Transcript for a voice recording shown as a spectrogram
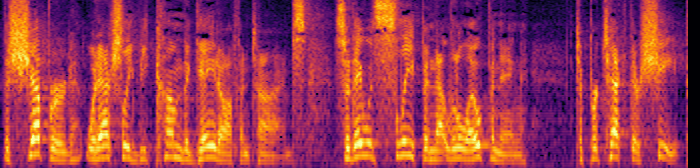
the shepherd would actually become the gate oftentimes. So they would sleep in that little opening to protect their sheep.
